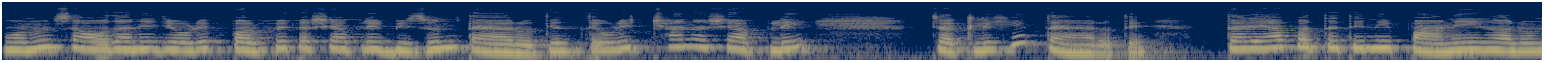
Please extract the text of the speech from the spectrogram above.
म्हणून सावधाने जेवढे परफेक्ट असे आपले भिजून तयार होतील तेवढी छान अशी आपली चकली ही तयार होते. तर ह्या पद्धतीने पाणी घालून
